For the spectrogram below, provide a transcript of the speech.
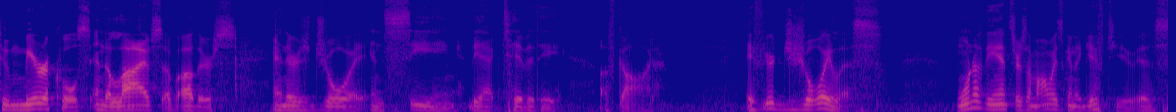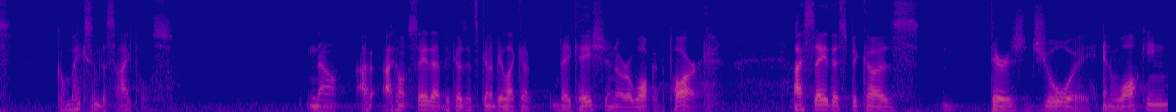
to miracles in the lives of others. And there's joy in seeing the activity of God. If you're joyless, one of the answers I'm always going to give to you is go make some disciples. Now, I, I don't say that because it's going to be like a vacation or a walk at the park. I say this because there's joy in walking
